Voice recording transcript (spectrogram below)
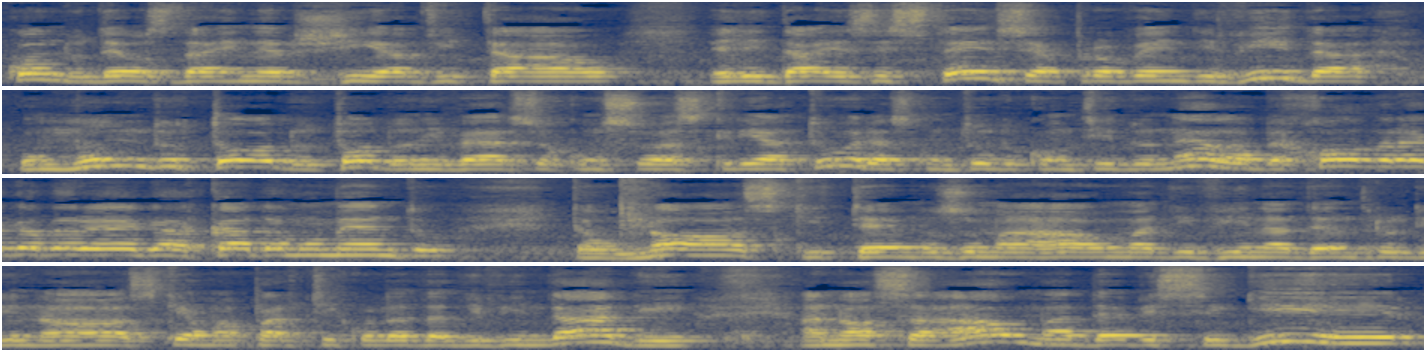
quando Deus dá energia vital, Ele dá existência, provém de vida, o mundo todo, todo o universo com suas criaturas, com tudo contido nela, a cada momento. Então nós que temos uma alma divina dentro de nós, que é uma partícula da divindade, a nossa alma deve seguir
